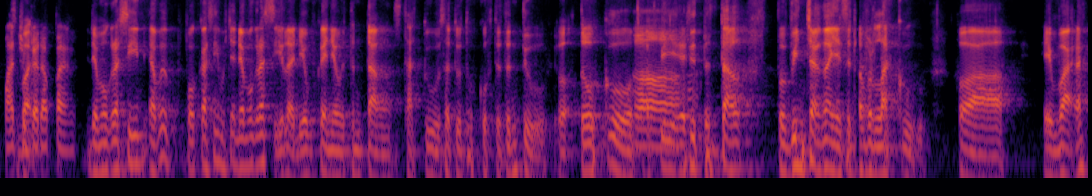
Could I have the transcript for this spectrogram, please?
maju ke depan. Demokrasi, apa, podcast ni macam demokrasi lah. Dia bukannya tentang satu satu tokoh tertentu. Oh, tokoh, oh. tapi dia tentang perbincangan yang sedang berlaku. Wah, hebat lah.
